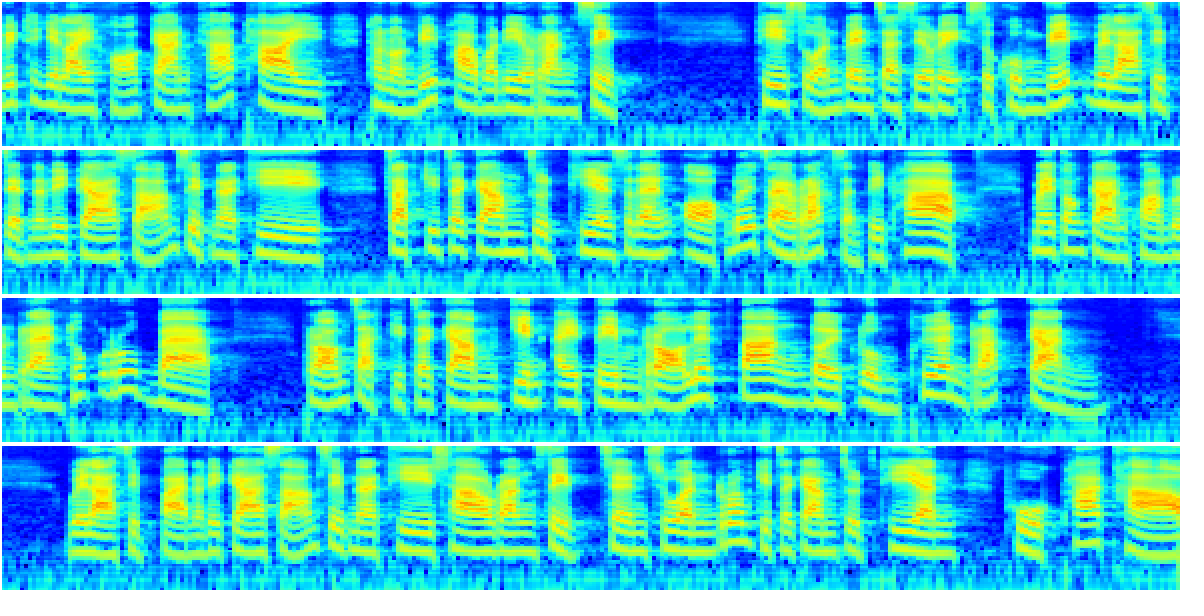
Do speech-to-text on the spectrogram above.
วิทยาลัยหอการค้าไทย ถนนวิภาวดีรังสิต ที่สวนเบญจสิริสุขุมวิทเวลา 17 นาฬิกา 30 นาที จัดกิจกรรมจุดเทียนแสดงออกด้วยใจรักสันติภาพ ไม่ต้องการความรุนแรงทุกรูปแบบ พร้อมจัดกิจกรรมกินไอติมรอเลือกตั้ง โดยกลุ่มเพื่อนรักกัน เวลา 18 นาฬิกา 30 นาทีชาวรังสิตเชิญชวนร่วมกิจกรรมจุดเทียน ผูกผ้าขาว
